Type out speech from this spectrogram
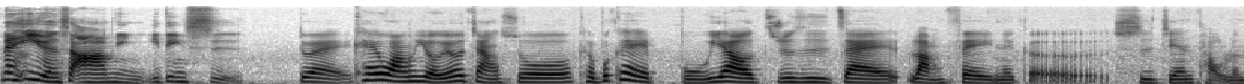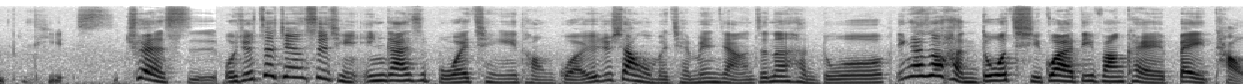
那议员是 ARMY，一定是。对，K 网友又讲说，可不可以不要就是在浪费那个时间讨论 BTS？确实，我觉得这件事情应该是不会轻易通过，因为就像我们前面讲的，真的很多，应该说很多奇怪的地方可以被讨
